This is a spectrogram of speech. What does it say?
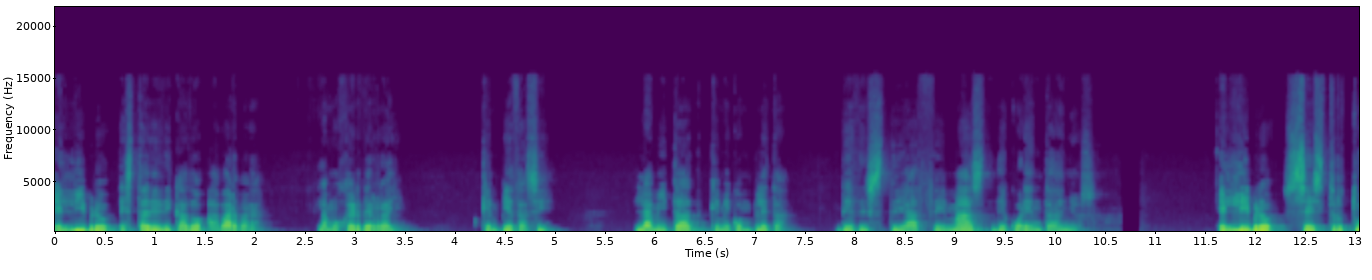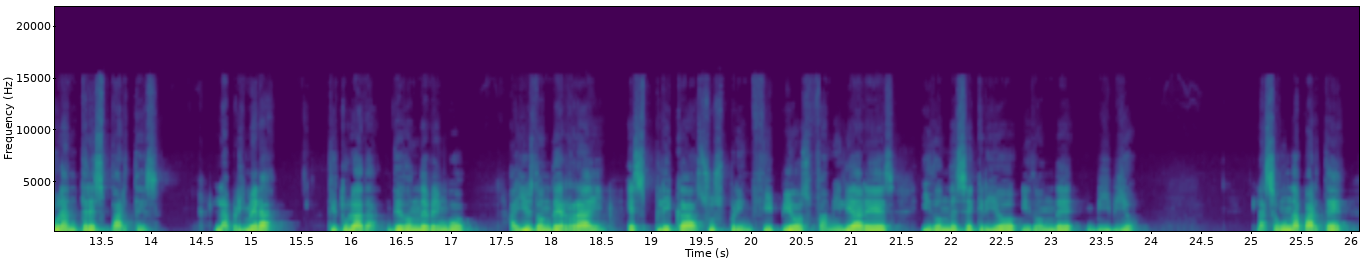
El libro está dedicado a Bárbara, la mujer de Ray que empieza así. La mitad que me completa, desde hace más de 40 años. El libro se estructura en tres partes. La primera, titulada ¿De dónde vengo?, ahí es donde Ray explica sus principios familiares y dónde se crió y dónde vivió. La segunda parte,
